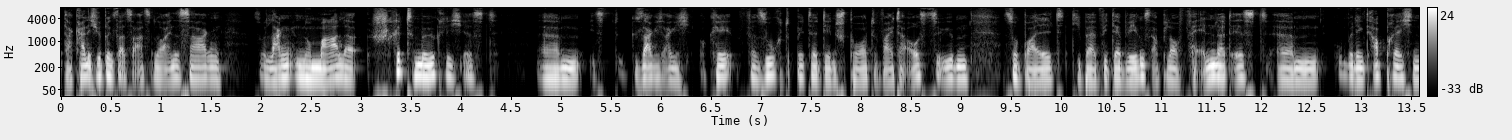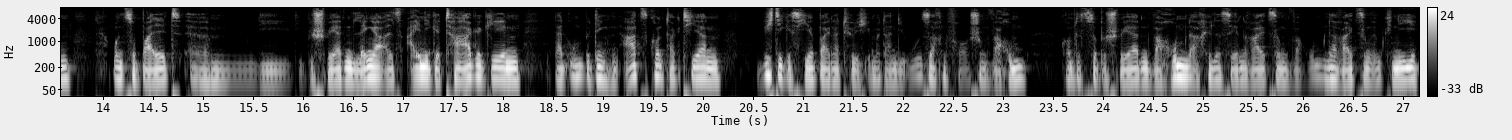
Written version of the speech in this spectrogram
Da kann ich übrigens als Arzt nur eines sagen, solange ein normaler Schritt möglich ist, ähm, ist, sage ich eigentlich, okay, versucht bitte den Sport weiter auszuüben. Sobald die, der Bewegungsablauf verändert ist, ähm, unbedingt abbrechen und sobald ähm, die, die Beschwerden länger als einige Tage gehen, dann unbedingt einen Arzt kontaktieren. Wichtig ist hierbei natürlich immer dann die Ursachenforschung. Warum kommt es zu Beschwerden? Warum eine Achillessehnenreizung? Warum eine Reizung im Knie?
